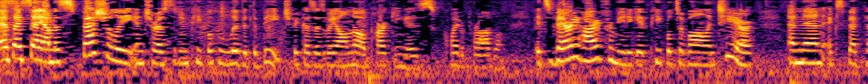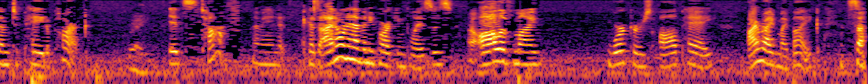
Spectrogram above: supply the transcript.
as I say, I'm especially interested in people who live at the beach, because as we all know, parking is quite a problem. It's very hard for me to get people to volunteer and then expect them to pay to park. Right. It's tough. I mean, because I don't have any parking places. All of my workers all pay. I ride my bike, so,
